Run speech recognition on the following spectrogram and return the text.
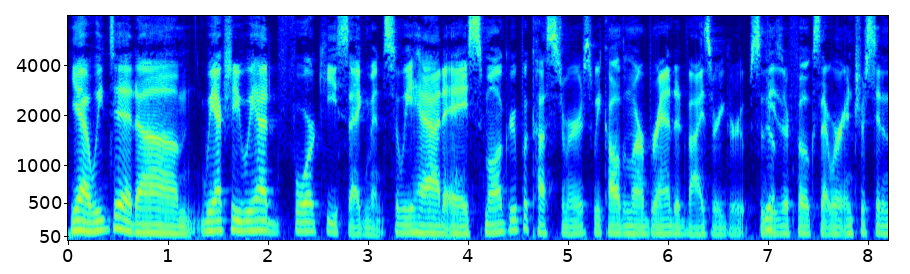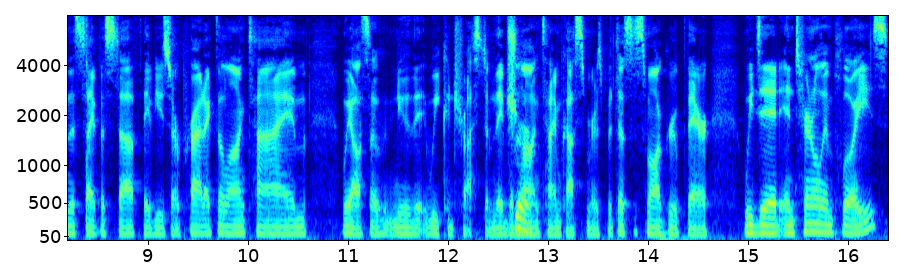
Yeah, we did. Um, we actually we had four key segments. So we had a small group of customers. We call them our brand advisory group. So these are folks that were interested in this type of stuff. They've used our product a long time. We also knew that we could trust them. They've been Sure. long-time customers, but just a small group there. We did internal employees.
